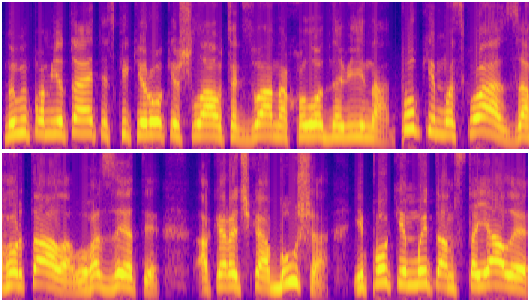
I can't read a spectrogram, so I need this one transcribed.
Ну ви пам'ятаєте, скільки років йшла так звана холодна війна? Поки Москва загортала в газети Акарачка Буша, і поки ми там стояли,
